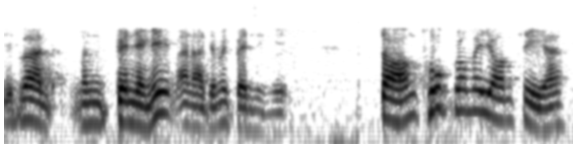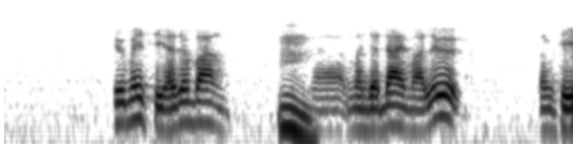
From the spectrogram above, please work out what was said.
คิดว่ามันเป็นอย่างนี้มันอาจจะไม่เป็นอย่างนี้สองทุกข์เพราะไม่ยอมเสีย คือไม่เสียซะบ้างอืมนะฮะมันจะได้มาลึกบางที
